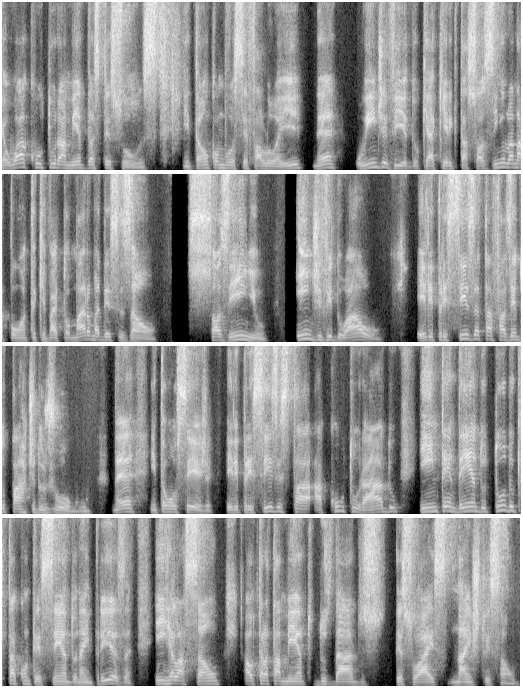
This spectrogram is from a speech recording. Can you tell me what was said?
Que é o aculturamento das pessoas. Então, como você falou aí, né? O indivíduo, que é aquele que está sozinho lá na ponta, que vai tomar uma decisão sozinho, individual, ele precisa estar tá fazendo parte do jogo, né? Então, ou seja, ele precisa estar aculturado e entendendo tudo o que está acontecendo na empresa em relação ao tratamento dos dados pessoais na instituição.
